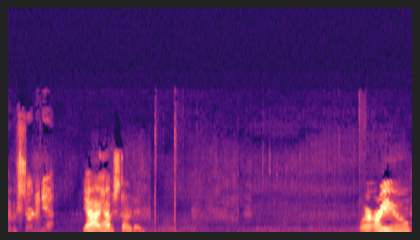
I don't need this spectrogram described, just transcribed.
Have we started yet? Yeah, I have started. Where are you?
